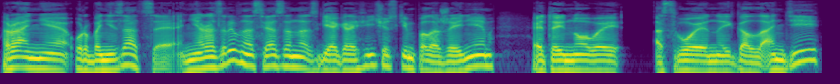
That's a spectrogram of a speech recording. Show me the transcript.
Ранняя урбанизация неразрывно связана с географическим положением этой новой освоенной Голландии,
